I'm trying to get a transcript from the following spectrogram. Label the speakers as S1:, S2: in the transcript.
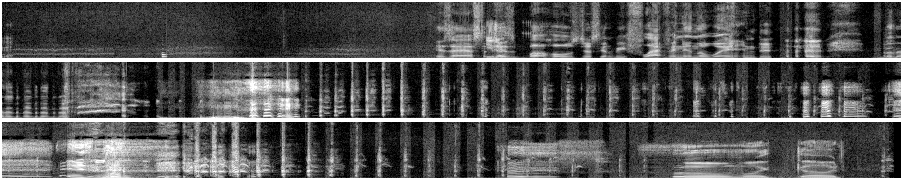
S1: There we go.
S2: His ass,
S1: you
S2: his don't... butthole's just gonna be flapping in the wind.
S1: Is oh my god.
